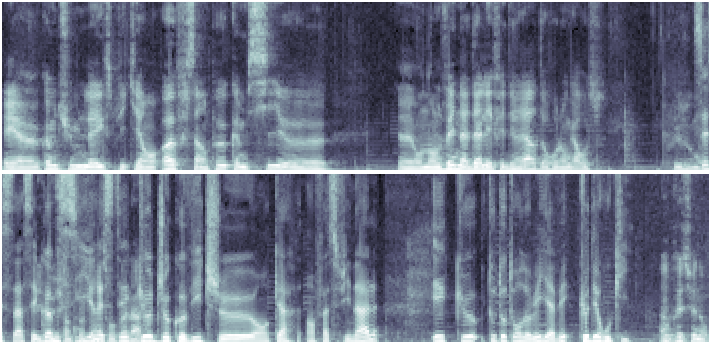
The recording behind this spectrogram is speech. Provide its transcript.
Et euh, comme tu me l'as expliqué en off, c'est un peu comme si euh, euh, on enlevait Nadal et Federer de Roland Garros. C'est ça, c'est comme s'il restait que Djokovic euh, en, phase finale et que tout autour de lui, il y avait que des rookies. Impressionnant.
